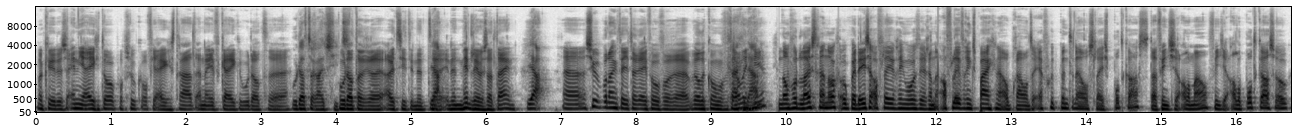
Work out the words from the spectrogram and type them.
Dan kun je dus en je eigen dorp opzoeken of je eigen straat en even kijken hoe dat, eh, Hoe dat eruit ziet. hoe dat eruit uitziet in het, Ja. in het middeleeuws Latijn. Ja, Eh, super bedankt dat je het er even over eh, wilde komen vertellen hier. En dan voor de luisteraar nog, ook bij deze aflevering wordt weer een afleveringspagina op brabantserfgoed.nl slash podcast. Daar vind je ze allemaal, vind je alle podcasts ook.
